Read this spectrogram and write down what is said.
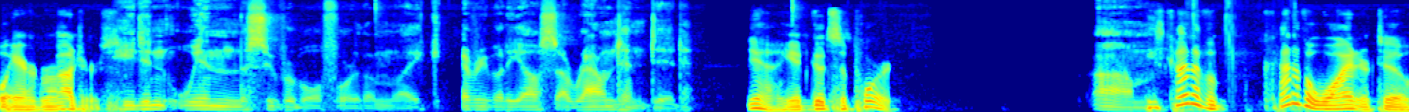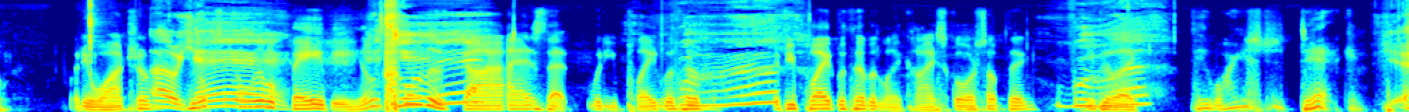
Aaron Rodgers. He didn't win the Super Bowl for them like everybody else around him did. Yeah, he had good support. Um, He's kind of a kind of a whiner too. When you watch him, Oh, he looks like a little baby. He looks like one of those guys that when you played with him, if you played with him in like high school or something, you'd be like, "Dude, why are you such a dick?" yeah,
